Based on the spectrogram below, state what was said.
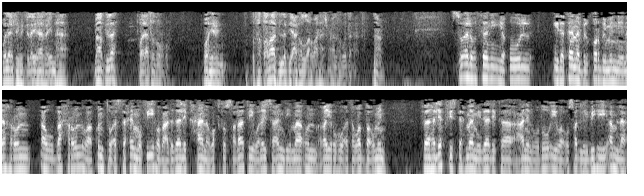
ولا يلتفت إليها فإنها باطلة ولا تضره. وهي من الخطرات التي عفى الله عنها سبحانه وتعالى. نعم. السؤال الثاني يقول إذا كان بالقرب مني نهر أو بحر وكنت أستحم فيه وبعد ذلك حان وقت الصلاة وليس عندي ماء غيره أتوضأ منه فهل يكفي استحمام ذلك عن الوضوء وأصلي به أم لا؟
